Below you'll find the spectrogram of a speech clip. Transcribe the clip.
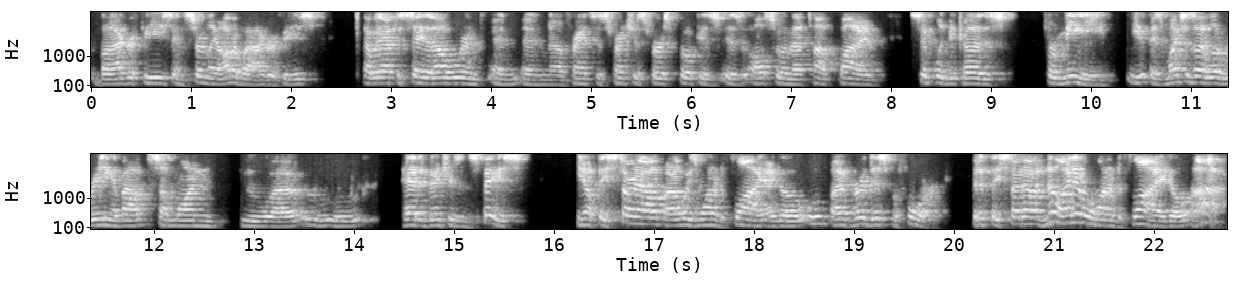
biographies and certainly autobiographies. I would have to say that Albert and, and, and uh, Francis French's first book is, is also in that top five, simply because for me, as much as I love reading about someone who, uh, who had adventures in space, you know, if they start out, I always wanted to fly, I go, oh, I've heard this before. But if they start out, no, I never wanted to fly, I go, ah.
